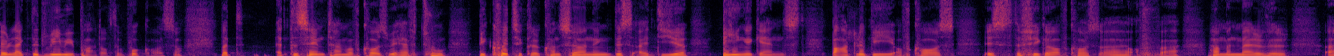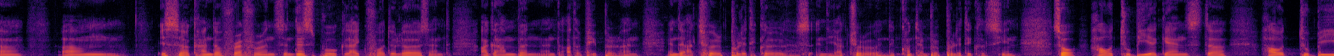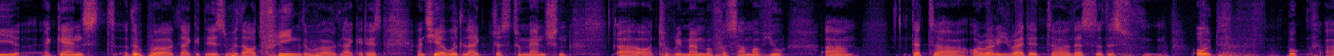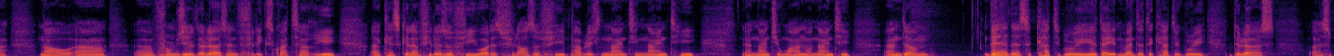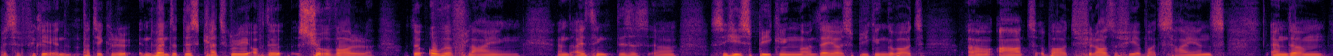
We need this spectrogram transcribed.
I, like the dreamy part of the book also. But at the same time, of course, we have to be critical concerning this idea being against. Bartleby, of course, is the figure, of course, uh, of uh, Herman Melville. Uh, um, is a kind of reference in this book, like for Deleuze and Agamben and other people, and in the actual political, in the actual, in the contemporary political scene. So, how to be against, uh, how to be against the world like it is without fleeing the world like it is. And here I would like just to mention uh, or to remember for some of you. Um, that uh, already read it. Uh, there's this old book uh, now uh, uh, from Gilles Deleuze and Félix Guattari, Qu'est-ce que la philosophie? What is philosophy? Published in 1990, 91 or 90. And um, there, there's a category. They invented a category. Deleuze, uh, specifically, in particular, invented this category of the survol, the overflying. And I think this is uh, he's speaking, or they are speaking about uh, art, about philosophy, about science, and. Um,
